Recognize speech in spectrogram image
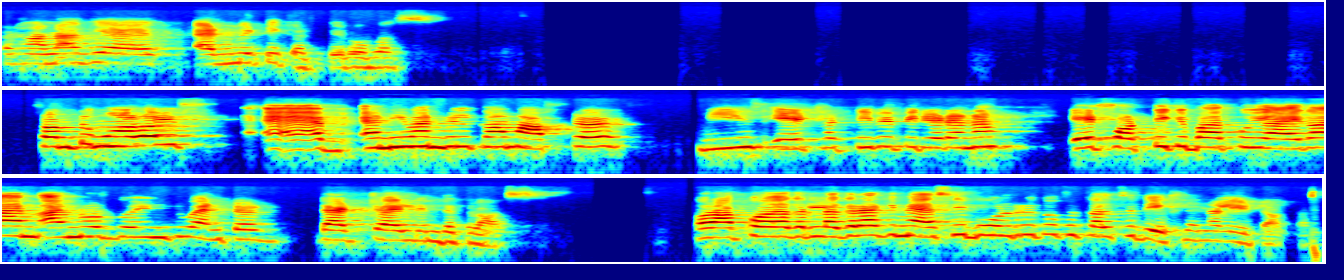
पढ़ाना क्या है? एडमिट ही करते रहो बस। Tomorrow if uh, anyone will come after means 8:30 पे पीरियड है ना? 8:40 के बाद कोई आएगा I am not going to enter that child in the class और आपको अगर लग रहा है कि मैं ऐसे ही बोल रही हूँ तो फिर कल से देख लेना लेट आकर।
